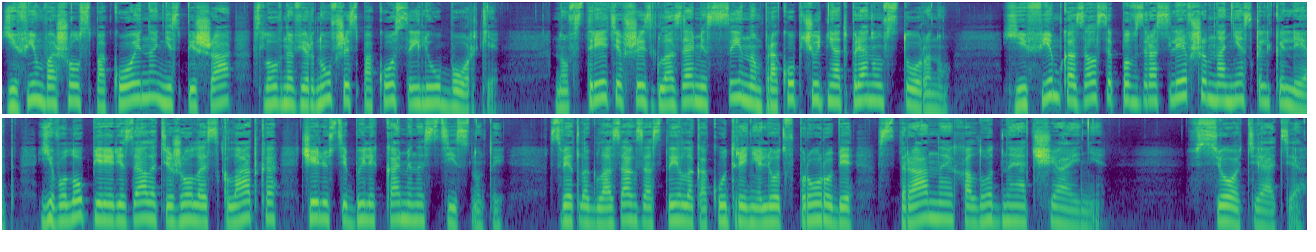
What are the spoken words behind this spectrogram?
Ефим вошел спокойно, не спеша, словно вернувшись с покоса или уборки. Но, встретившись глазами с сыном, Прокоп чуть не отпрянул в сторону. Ефим казался повзрослевшим на несколько лет. Его лоб перерезала тяжелая складка, челюсти были каменно стиснуты. В светлых глазах застыло, как утренний лед в проруби, странное холодное отчаяние. «Все, тятя»,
